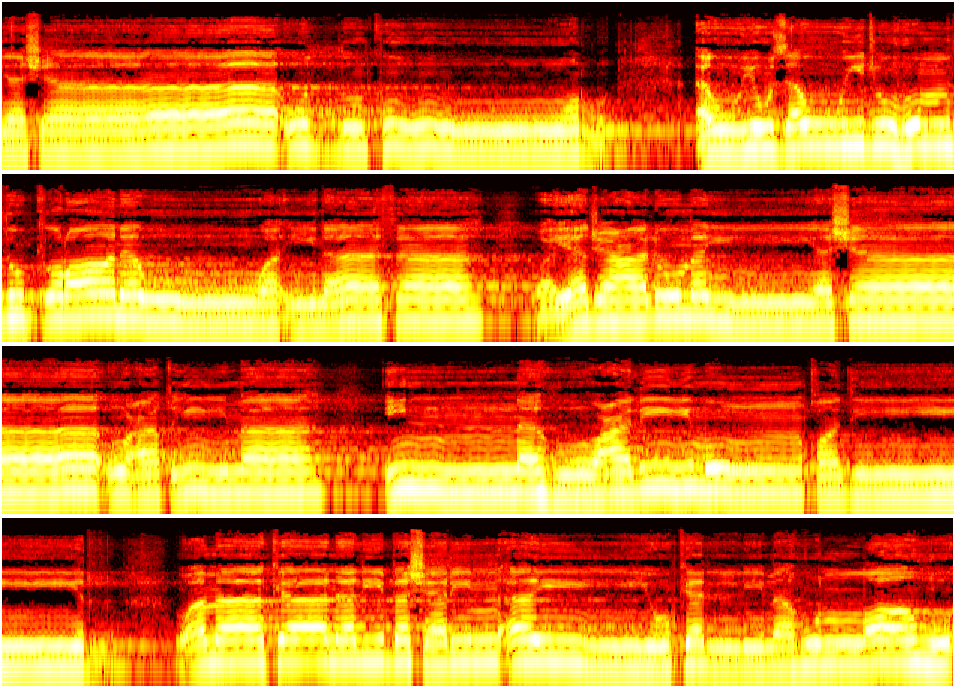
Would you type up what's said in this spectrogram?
يشاء الذكور أو يزوجهم ذكرانا وإناثا ويجعل من يشاء عقيما. إنه عليم قدير. وما كان لبشر أن يكلمه الله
